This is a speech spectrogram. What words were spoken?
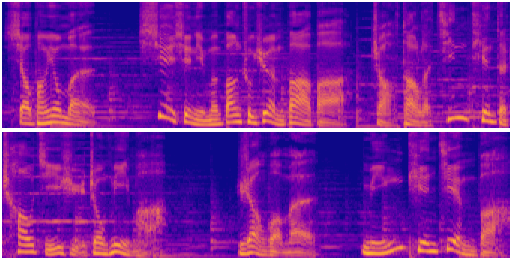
小朋友们，谢谢你们帮助苑爸爸找到了今天的超级宇宙密码，让我们明天见吧。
